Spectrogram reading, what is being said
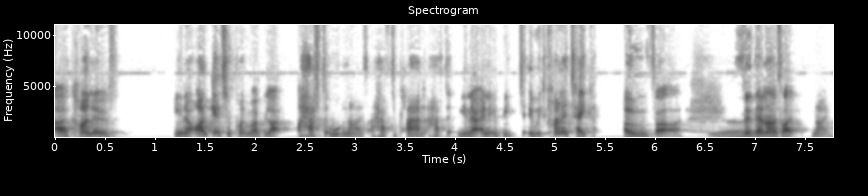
are kind of, you know, I'd get to a point where I'd be like, I have to organize, I have to plan, I have to, you know, and it'd be, it would kind of take over. Yeah. So then I was like, no,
